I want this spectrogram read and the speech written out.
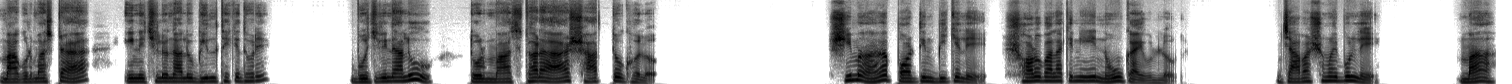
মাগুর মাছটা এনেছিল নালু বিল থেকে ধরে। বুঝলি নালু তোর মাছ ধরা সার্থক হল। সীমা পরদিন বিকেলে সরবালাকে নিয়ে নৌকায় উঠল। যাবার সময় বললে, মা,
